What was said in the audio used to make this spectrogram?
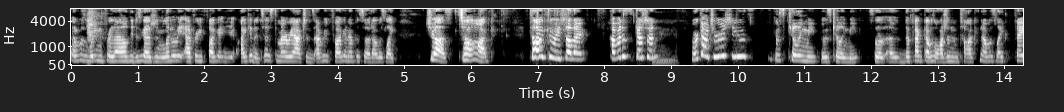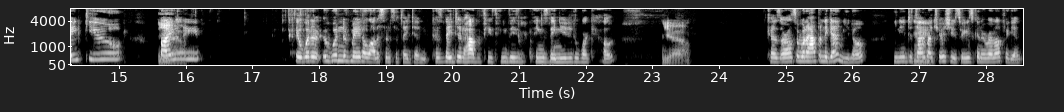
I was waiting for that healthy discussion. Literally every fucking I can attest to my reactions. Every fucking episode, I was like, just talk, talk to each other, have a discussion, Mm, work out your issues. It was killing me. It was killing me. So uh, the fact that I was watching them talking, I was like, thank you. yeah, Finally. It would it wouldn't have made a lot of sense if they didn't, because they did have a few things they, things they needed to work out. yeah, Because or else it would have happened again. You know, you need to talk Mm. about your issues, or he's gonna run off again.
